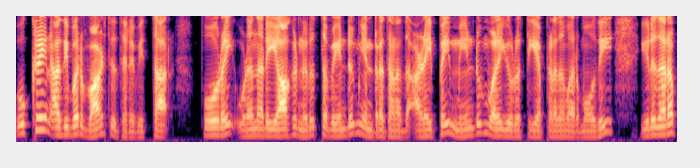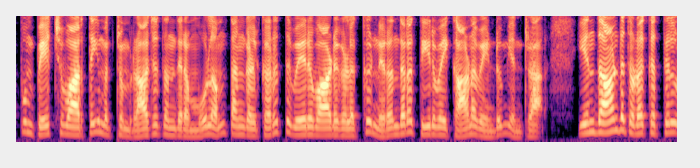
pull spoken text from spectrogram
உக்ரைன் அதிபர் வாழ்த்து தெரிவித்தார். போரை உடனடியாக நிறுத்த வேண்டும் என்ற தனது அழைப்பை மீண்டும் வலியுறுத்திய பிரதமர் மோடி இருதரப்பும் பேச்சுவார்த்தை மற்றும் ராஜதந்திரம் மூலம் தங்கள் கருத்து வேறுபாடுகளுக்கு நிரந்தர தீர்வை காண வேண்டும் என்றார். இந்த ஆண்டு தொடக்கத்தில்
